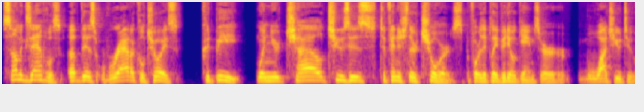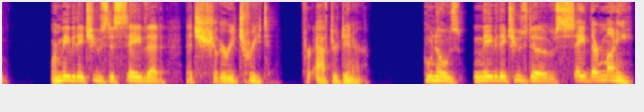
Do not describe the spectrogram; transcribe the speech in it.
Some examples of this radical choice could be when your child chooses to finish their chores before they play video games or watch YouTube. Or maybe they choose to save that, that sugary treat for after dinner. Who knows? Maybe they choose to save their money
